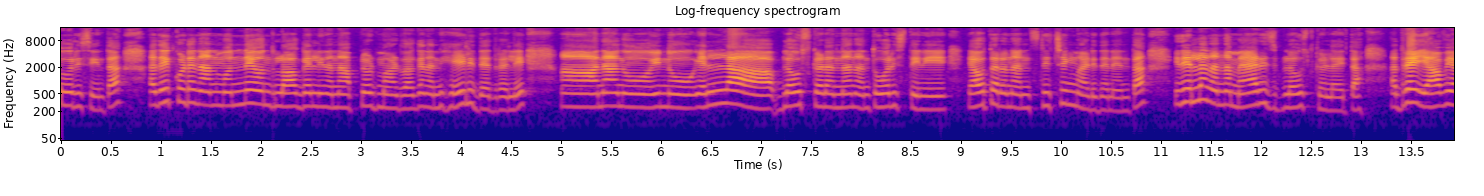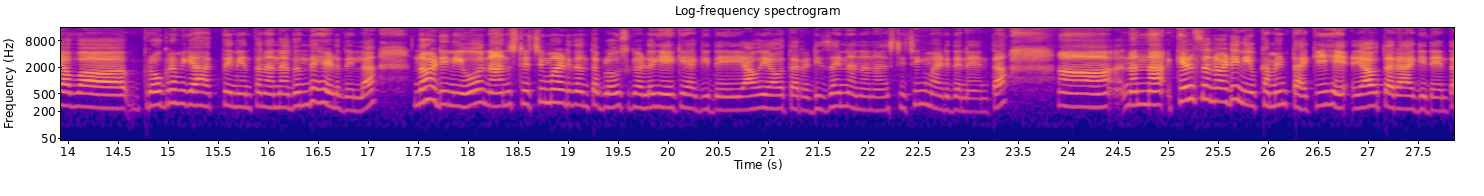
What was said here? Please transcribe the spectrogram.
ತೋರಿಸಿ ಅಂತ. ಅದೇ ಕೂಡ ನಾನು ಮೊನ್ನೆ ಒಂದು ಲಾಗಲ್ಲಿ ನಾನು ಅಪ್ಲೋಡ್ ಮಾಡುವಾಗ ನಾನು ಹೇಳಿದ್ದೆ ಅದರಲ್ಲಿ. ನಾನು ಇನ್ನು ಎಲ್ಲ ಬ್ಲೌಸ್ಗಳನ್ನು ನಾನು ತೋರಿಸ್ತೀನಿ, ಯಾವ ಥರ ನಾನು ಸ್ಟಿಚಿಂಗ್ ಮಾಡಿದ್ದೇನೆ ಇದೆಲ್ಲ ನನ್ನ ಮ್ಯಾರೇಜ್ ಬ್ಲೌಸ್ಗಳು ಆಯಿತಾ? ಆದರೆ ಯಾವ್ಯಾವ ಪ್ರೋಗ್ರಾಮಿಗೆ ಹಾಕ್ತೀನಿ ಅಂತ ನಾನು ಅದೊಂದೇ ಹೇಳೋದಿಲ್ಲ. ನೋಡಿ ನೀವು, ನಾನು ಸ್ಟಿಚಿಂಗ್ ಮಾಡಿದಂಥ ಬ್ಲೌಸ್ಗಳು ಹೇಗೆ ಆಗಿದೆ, ಯಾವ ಯಾವ ಥರ ಡಿಸೈನನ್ನು ನಾನು ಸ್ಟಿಚಿಂಗ್ ಮಾಡಿದ್ದೇನೆ ಅಂತ ನನ್ನ ಕೆಲಸ ನೋಡಿ ನೀವು ಕಮೆಂಟ್ ಹಾಕಿ ಹೇ, ಯಾವ ಥರ ಆಗಿದೆ ಅಂತ.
